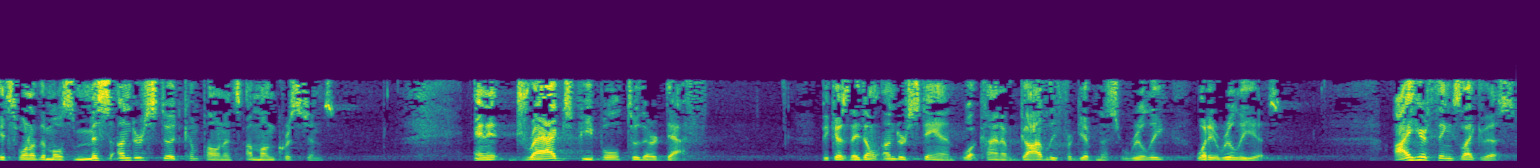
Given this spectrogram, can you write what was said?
It's one of the most misunderstood components among Christians. And it drags people to their death because they don't understand what kind of godly forgiveness really, what it really is. I hear things like this.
